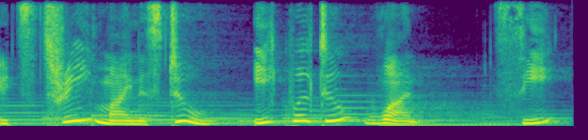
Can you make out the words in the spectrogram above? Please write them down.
It's 3 minus 2 equal to 1. See?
